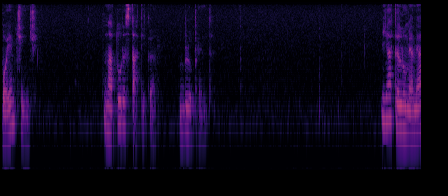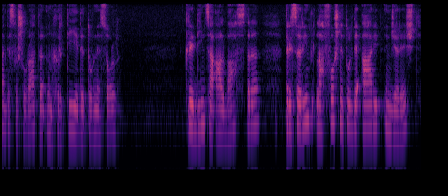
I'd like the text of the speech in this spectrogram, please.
Poem 5 Natură statică. Blueprint. Iată lumea mea desfășurată în hârtie de turnesol, credința albastră tresărind la foșnetul de aripi îngerești,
